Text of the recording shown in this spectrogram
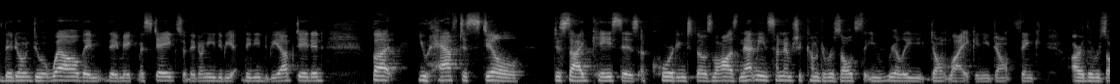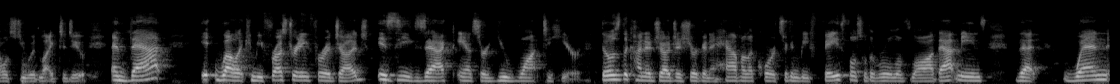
they don't do it well they they make mistakes or they don't need to be they need to be updated but you have to still decide cases according to those laws. And that means sometimes you come to results that you really don't like and you don't think are the results you would like to do. And that it, while it can be frustrating for a judge, is the exact answer you want to hear. Those are the kind of judges you're going to have on the courts. They're going to be faithful to the rule of law. That means that when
